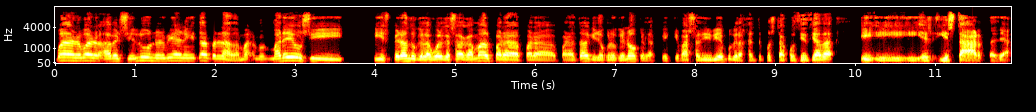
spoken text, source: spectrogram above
Bueno, bueno, a ver si el lunes vienen y tal, pero nada, mareos y, y esperando que la huelga salga mal para, para, para tal, que yo creo que no, que, la, que, que va a salir bien porque la gente pues está concienciada y, y, y, y está harta ya.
